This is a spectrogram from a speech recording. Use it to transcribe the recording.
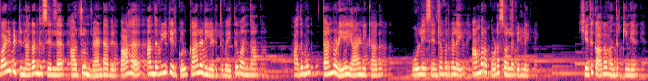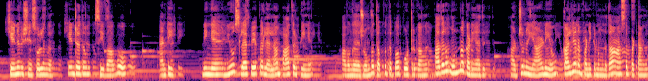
வழிவிட்டு நகர்ந்து செல்ல அர்ஜுன் வேண்டாவிற்பாக அந்த வீட்டிற்குள் காலடி எடுத்து வைத்து வந்தான். அதுவும் தன்னுடைய யாழினிக்காக. உள்ளே சென்றவர்களை அமரக்கூட சொல்லவில்லை. எதுக்காக வந்திருக்கீங்க? என்ன விஷயம் சொல்லுங்க. என்றதும் சிவாவோ ஆண்டி நீங்க நியூஸ்ல பேப்பர்ல எல்லாம் பார்த்திருப்பீங்க. அவங்க ரொம்ப தப்பு தப்பா போட்டிருக்காங்க. அதெல்லாம் உண்மை கிடையாது. அர்ஜுனும் யாழினியும் கல்யாணம் பண்ணிக்கணும்னு தான் ஆசைப்பட்டாங்க.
